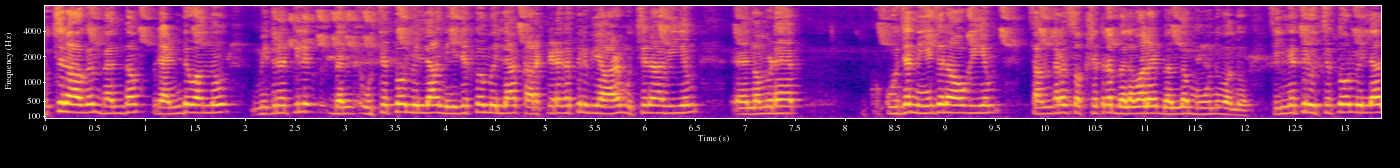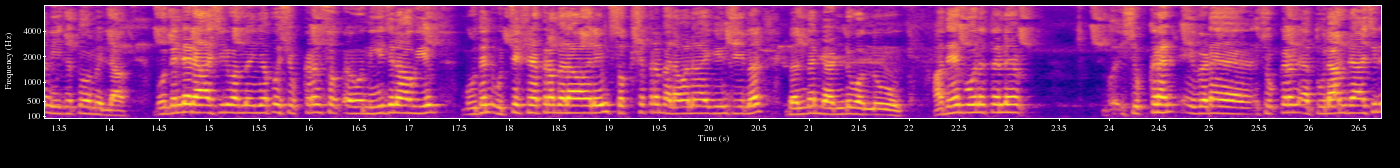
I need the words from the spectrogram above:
ഉച്ചനാകും ബന്ധം രണ്ട് വന്നു. മിഥുനത്തിൽ ഉച്ചത്വമില്ല നീചത്വമില്ല. കർക്കിടകത്തിൽ വ്യാഴം ഉച്ചനാവുകയും നമ്മുടെ കുജ നീചനാവുകയും ചന്ദ്രൻ സ്വക്ഷേത്ര ബലവാനായി ബന്ധം മൂന്ന് വന്നു. സിംഹത്തിൽ ഉച്ചത്വവുമില്ല നീചത്വവുമില്ല ബുധന്റെ രാശിയിൽ വന്നു കഴിഞ്ഞപ്പോൾ ശുക്രൻ നീചനാവുകയും ബുധൻ ഉച്ചക്ഷേത്ര ബലവാനായും സ്വക്ഷേത്ര ബലവാനാകുകയും ചെയ്യുന്ന ബന്ധം രണ്ടു വന്നു. അതേപോലെ തന്നെ ശുക്രൻ ഇവിടെ ശുക്രൻ തുലാം രാശിയിൽ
